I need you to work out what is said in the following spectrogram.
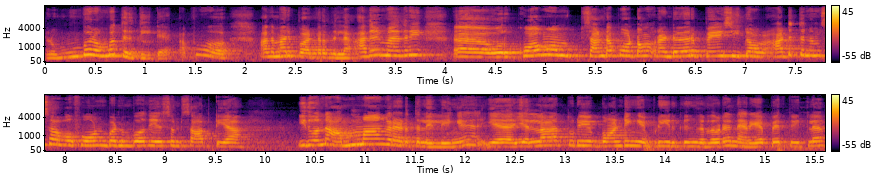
ரொம்ப ரொம்ப திருத்திக்கிட்டேன் அப்போது அந்த மாதிரி பண்ணுறதில்ல அதே மாதிரி ஒரு கோபம் சண்டை போட்டோம் ரெண்டு பேரும் பேசிட்டோம். அடுத்த நிமிஷம் அவள் ஃபோன் பண்ணும்போது எஸ்எம் சாப்பிட்டியா? இது வந்து அம்மாங்கிற இடத்துல இல்லைங்க. எ- எல்லாத்துடைய பாண்டிங் எப்படி இருக்குங்கிறத விட நிறைய பேர் வீட்டில்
